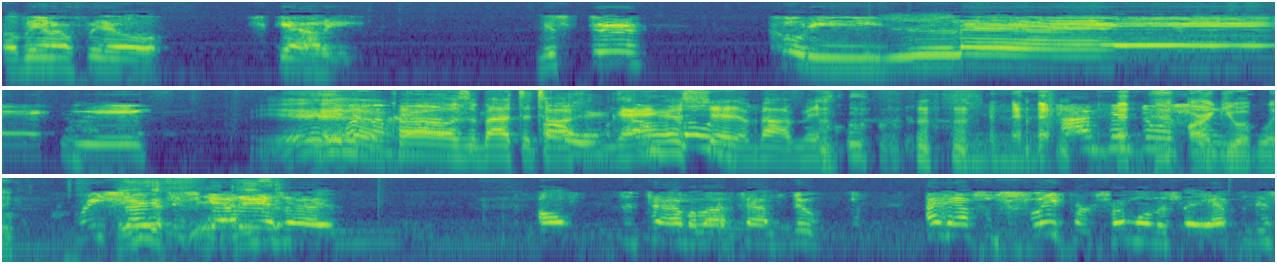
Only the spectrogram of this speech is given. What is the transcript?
of NFL scouting, Mr. Cody Lackey. Yeah. You know, Carl is about to talk a Oh, gang of shit about me. I've been doing some Arguably. research and He's a- scouting he's as I off the time a lot of times do. I have some sleepers I want to say after this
